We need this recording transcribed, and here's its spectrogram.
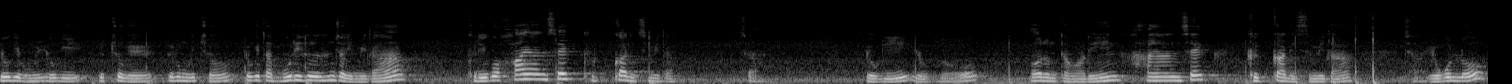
여기 보면 여기 이쪽에 이런 거 있죠. 여기 다 물이 흐르는 흔적입니다. 그리고 하얀색 극관 있습니다. 자, 여기 요거 얼음 덩어리인 하얀색 극관 있습니다. 자, 요걸로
